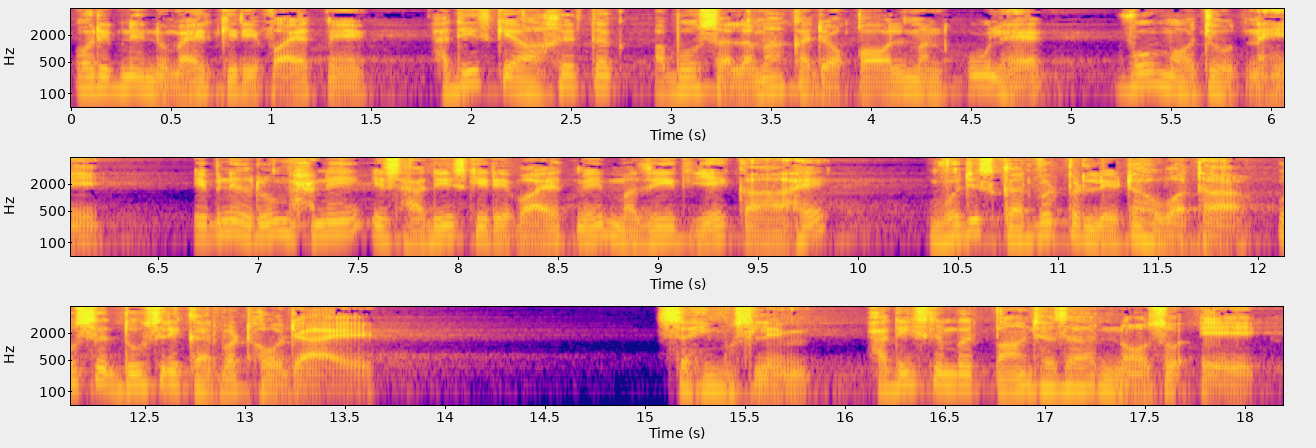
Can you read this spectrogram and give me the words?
اور ابن نمیر کی روایت میں حدیث کے آخر تک ابو سلمہ کا جو قول منقول ہے، وہ موجود نہیں۔ ابن رمح نے اس حدیث کی روایت میں مزید یہ کہا ہے، وہ جس کروٹ پر لیٹا ہوا تھا، اس سے دوسری کروٹ ہو جائے۔ صحیح مسلم، حدیث نمبر پانچ ہزار نو سو ایک۔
